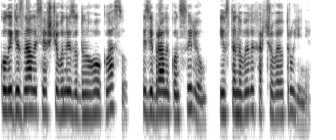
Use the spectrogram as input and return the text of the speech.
Коли дізналися, що вони з одного класу, зібрали консиліум і встановили харчове отруєння.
